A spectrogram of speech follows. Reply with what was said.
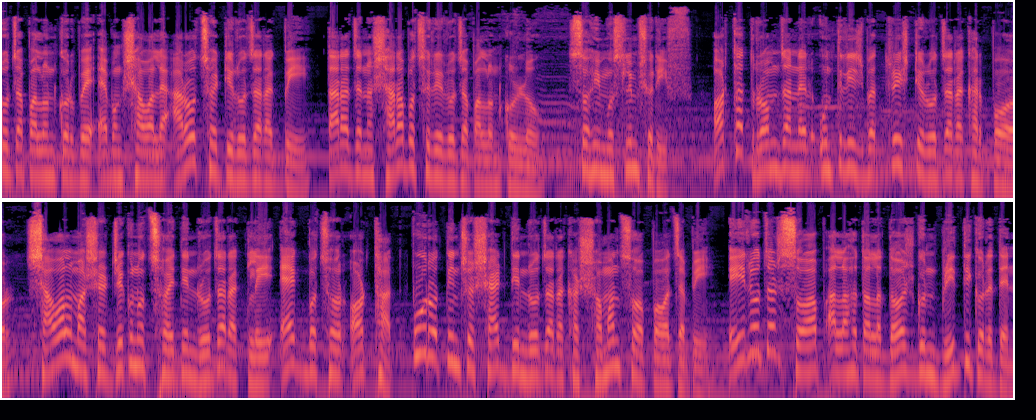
রোজা পালন করবে এবং শাওয়ালে আরও ছয়টি রোজা রাখবে, তারা যেন সারা বছরই রোজা পালন করল। সহি মুসলিম শরীফ। অর্থাৎ রমজানের উনত্রিশ বা ত্রিশটি রোজা রাখার পর, শাওয়াল মাসের যে কোনো ছয় দিন রোজা রাখলেই এক বছর, অর্থাৎ পুরো তিনশো ষাট দিন রোজা রাখার সমান সোয়াব পাওয়া যাবে। এই রোজার সোয়াব আল্লাহ তালা দশ গুণ বৃদ্ধি করে দেন।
